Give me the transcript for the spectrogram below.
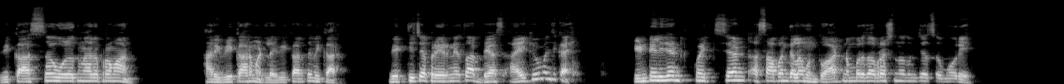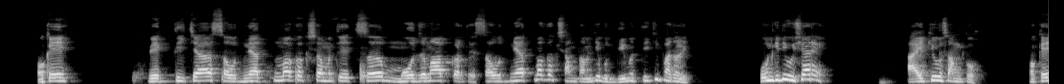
विकास ओळखणारं प्रमाण. अरे विकार म्हटलंय विकार तर विकार. व्यक्तीच्या प्रेरणेचा अभ्यास आय क्यू म्हणजे काय? इंटेलिजंट क्वेश्चन असं आपण त्याला म्हणतो. आठ नंबरचा प्रश्न तुमच्यासमोर आहे. ओके व्यक्तीच्या संज्ञात्मक क्षमतेचं मोजमाप करतोय. संज्ञात्मक क्षमता म्हणजे बुद्धिमत्तेची पातळी. कोण किती हुशार आहे? आयक्यू सांगतो. ओके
